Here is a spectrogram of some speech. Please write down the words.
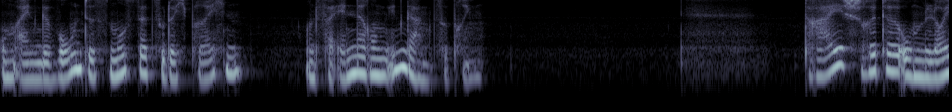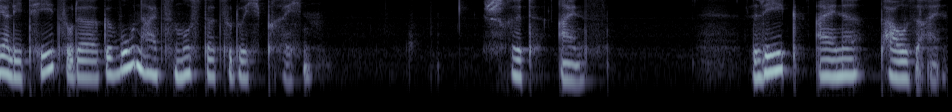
um ein gewohntes Muster zu durchbrechen und Veränderungen in Gang zu bringen. Drei Schritte, um Loyalitäts- oder Gewohnheitsmuster zu durchbrechen. Schritt 1. Leg eine Pause ein.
